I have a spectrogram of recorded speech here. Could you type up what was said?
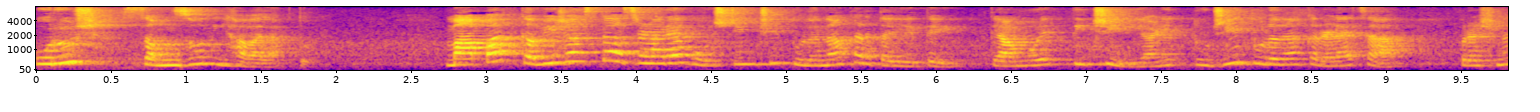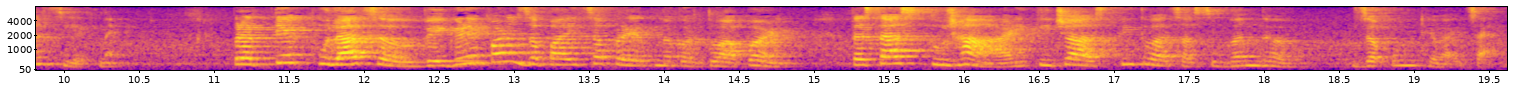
पुरुष समजून घ्यावा लागतो. मापात कमी जास्त असणाऱ्या गोष्टींची तुलना करता येते त्यामुळे तिची आणि तुझी तुलना करण्याचा प्रश्नच येत नाही. प्रत्येक फुलाचं वेगळेपण जपायचा प्रयत्न करतो आपण तसाच तुझ्या आणि तिच्या अस्तित्वाचा सुगंध जपून ठेवायचा आहे.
